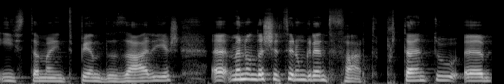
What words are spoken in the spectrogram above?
isso também depende das áreas, uh, mas não deixa de ser um grande fardo. Portanto, uh,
